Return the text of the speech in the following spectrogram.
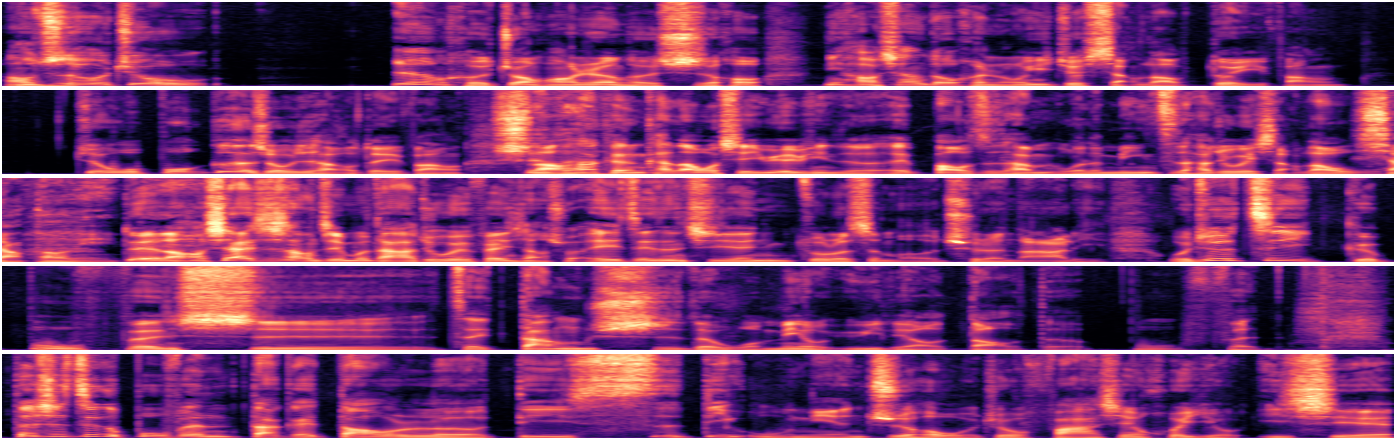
然后之后就任何状况、任何时候，你好像都很容易就想到对方。就是我播歌的时候我就想到对方，然后他可能看到我写乐评的，哎，报纸他们我的名字，他就会想到我。想到你，对，然后下一次上节目，大家就会分享说，哎，这段期间做了什么，去了哪里？我觉得这个部分是在当时的我没有预料到的部分，但是这个部分大概到了第四、第五年之后，我就发现会有一些。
